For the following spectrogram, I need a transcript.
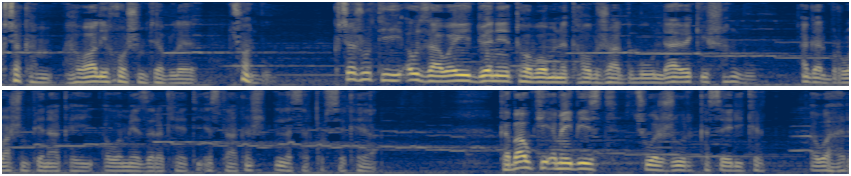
کچەکەم هەواڵی خۆشم پێ بڵێ چۆن بوو کچەش وتی، ئەو زاوەی دوێنێ تۆ بۆ منت هەڵبژاردبوو لاوێکی شەنگ بوو، ئەگەر بڕواشم پێ ناکەی ئەوە مێزەرەکەیەتی ئێستاکەش لەسەر کورسیەکەیە. کە باوکی ئەمەی بیست چووە ژوور کە سەیری کرد ئەوە هەر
